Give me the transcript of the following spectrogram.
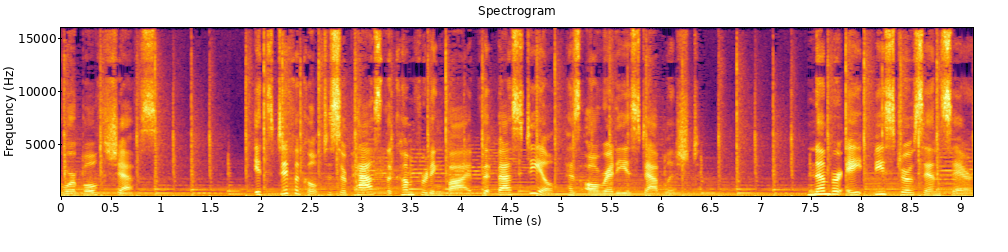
who are both chefs. It's difficult to surpass the comforting vibe that Bastille has already established. Number 8 Bistro Sancerre.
